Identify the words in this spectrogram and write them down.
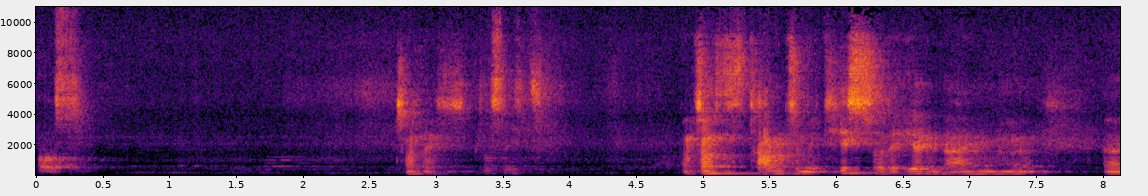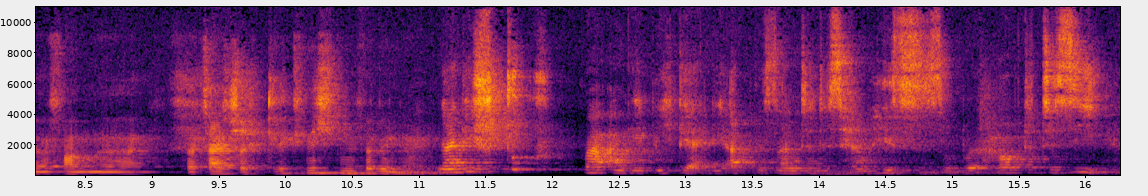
Aus. Sonst nichts. Sonst nichts. Ansonsten tragen Sie mit Hiss oder irgendeinem äh, äh von äh, der Zeitschrift Klick nicht in Verbindung. Nein, die Stuck war angeblich der, die Abgesandte des Herrn Hiss, so behauptete sie.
